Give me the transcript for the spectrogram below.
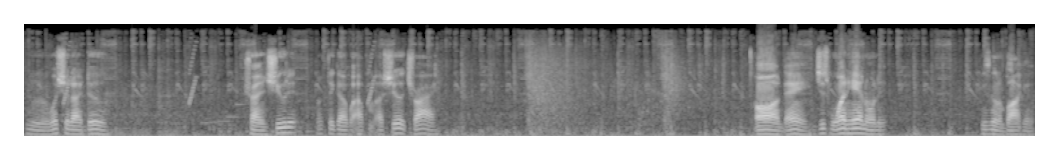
Hmm, what should I do? Try and shoot it? I think I, I, I should try. Oh, dang. Just one hand on it. He's gonna block it.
